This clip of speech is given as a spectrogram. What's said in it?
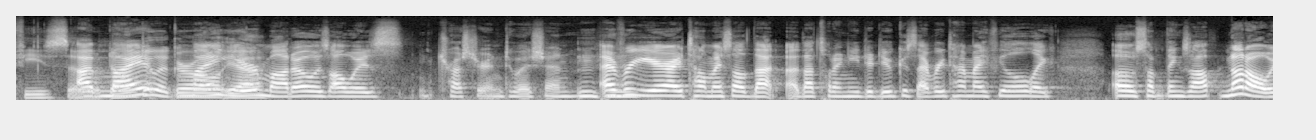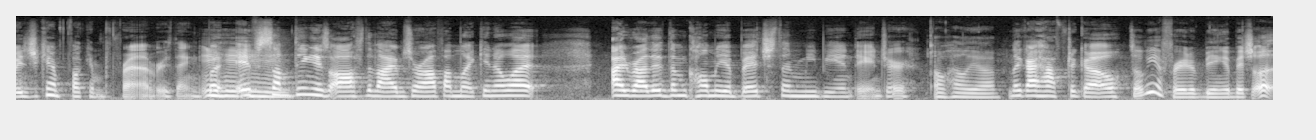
fees. So Uh, don't my do it, girl. my yeah. Mm-hmm. year motto is always trust your intuition. Every year, I tell myself that uh, that's what I need to do because every time I feel like, oh, something's off. Not always. You can't fucking prevent everything. But Mm-hmm, if something is off, the vibes are off. I'm like, you know what? I'd rather them call me a bitch than me be in danger. oh hell yeah. Like I have to go. Don't be afraid of being a bitch uh,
